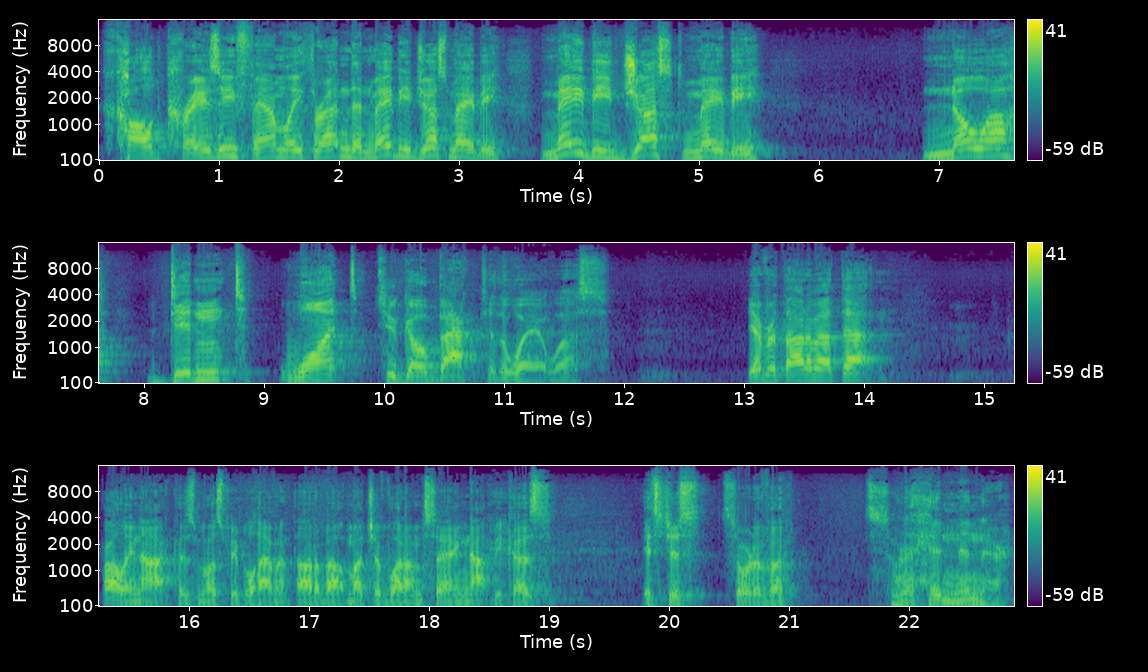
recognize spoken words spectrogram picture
called crazy, family threatened, and maybe, just maybe, maybe, just maybe, Noah didn't want to go back to the way it was. You ever thought about that? Probably not, because most people haven't thought about much of what I'm saying, not because it's just sort of a sort of hidden in there,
